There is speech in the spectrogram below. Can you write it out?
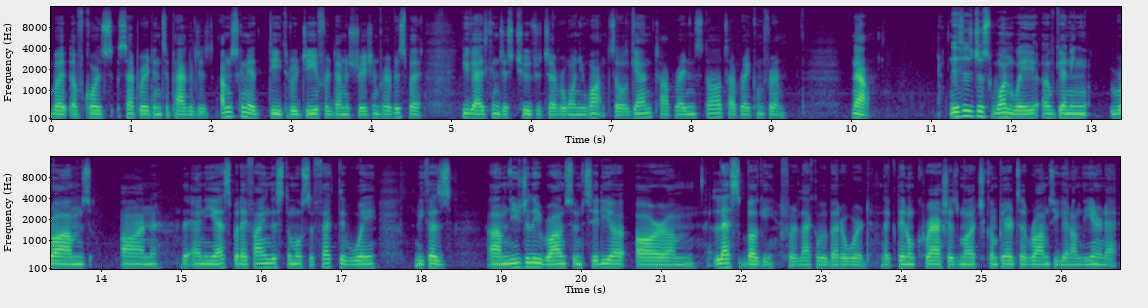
but of course separate into packages. I'm just going to D through G for demonstration purpose but you guys can just choose whichever one you want. So again top right install, top right confirm. Now this is just one way of getting ROMs on the NES but I find this the most effective way because um, usually ROMs from Cydia are um, less buggy, for lack of a better word. Like they don't crash as much compared to ROMs you get on the internet.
